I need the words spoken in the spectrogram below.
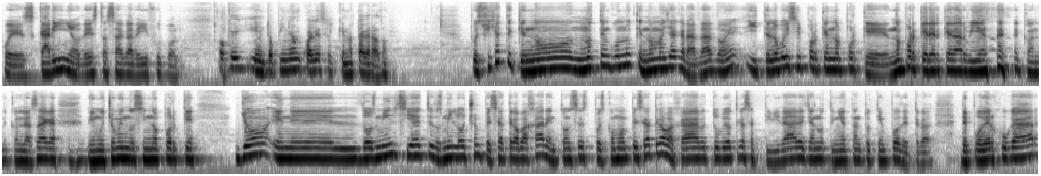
pues cariño de esta saga de eFootball. Ok, y en tu opinión, ¿cuál es el que no te agradó? Pues fíjate que no, no tengo uno que no me haya agradado, ¿eh? Y te lo voy a decir por qué, no porque, no por querer quedar bien con, con, la saga, ni mucho menos, sino porque yo en el 2007, 2008 empecé a trabajar, entonces pues como empecé a trabajar tuve otras actividades, ya no tenía tanto tiempo de, de poder jugar,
